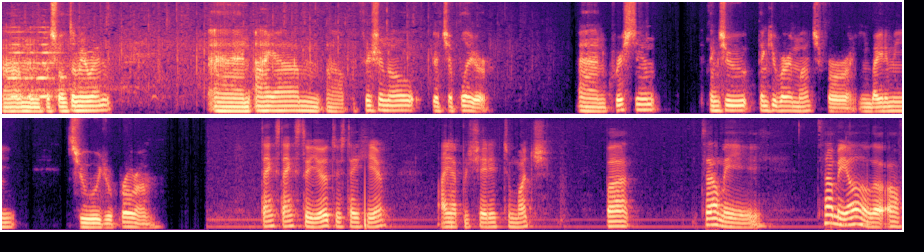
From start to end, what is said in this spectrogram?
I'm Josué Altamirano, and I am a professional gacha player. And Christian, thank you, thank you very much for inviting me to your program. Thanks, thanks to you to stay here. I appreciate it too much. But tell me, tell me all of,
